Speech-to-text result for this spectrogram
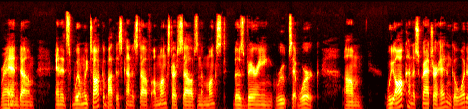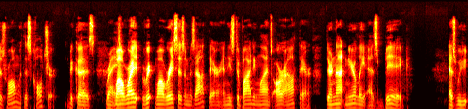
Right. And um and it's when we talk about this kind of stuff amongst ourselves and amongst those varying groups at work, um, we all kind of scratch our head and go, "What is wrong with this culture?" Because right. while right, while racism is out there and these dividing lines are out there, they're not nearly as big as we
